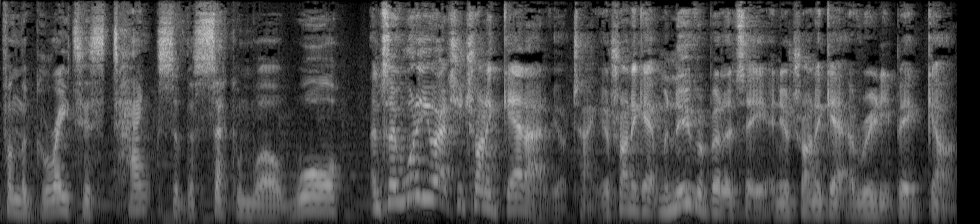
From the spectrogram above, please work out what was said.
From the greatest tanks of the Second World War and so, what are you actually trying to get out of your tank? You're trying to get maneuverability and you're trying to get a really big gun.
